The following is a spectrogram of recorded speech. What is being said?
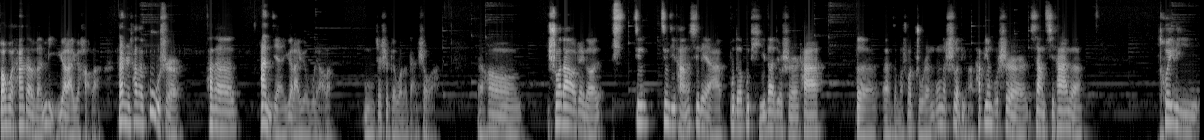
包括他的文笔越来越好了，但是他的故事，他的案件越来越无聊了，嗯，这是给我的感受啊。然后说到这个金荆棘堂系列啊，不得不提的就是它的呃怎么说主人公的设定啊，它并不是像其他的推理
